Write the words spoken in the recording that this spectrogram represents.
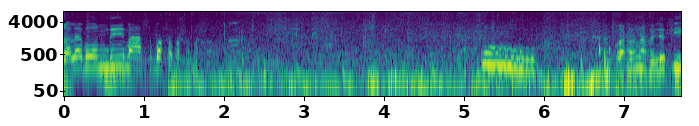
জলে বন্দি মাছ, বসো বসো বসো। ঘটনা হইল কি?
